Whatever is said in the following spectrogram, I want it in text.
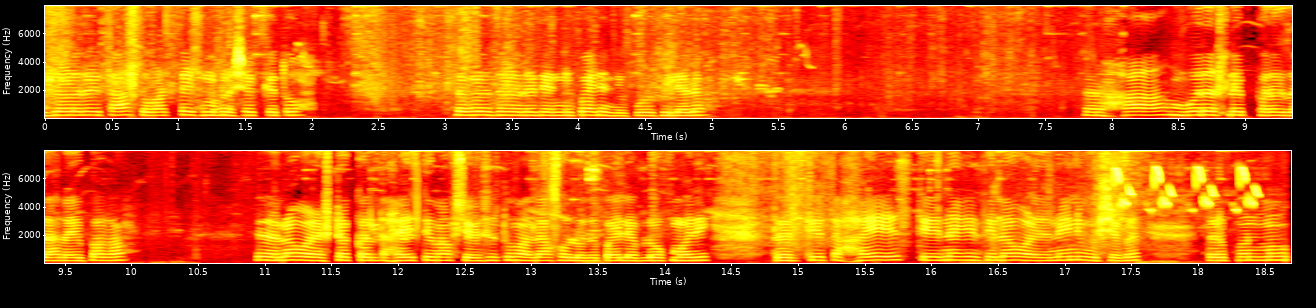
जळलं आहे तर असं वाटतंयच मला शक्यतो. सगळं जळलं आहे त्यांनी पहिल्यांदा कोळपिल्याला तर हा बरंच लई फरक झाला आहे बघा. ते लवळ्याच टक्कल तर आहेच ते मागच्या वेळेस तुम्हाला दाखवलं होतं पहिल्या ब्लॉकमध्ये तर ते तर आहेच ते नाही ते लवळ्या नाही निघू शकत. तर पण मग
